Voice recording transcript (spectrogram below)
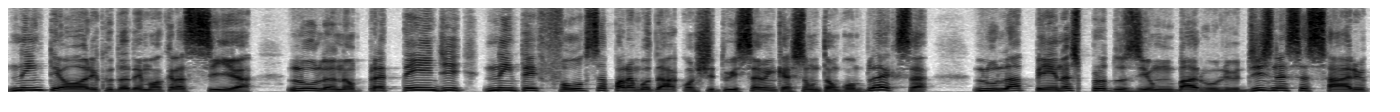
nem teórico da democracia. Lula não pretende nem ter força para mudar a Constituição em questão tão complexa. Lula apenas produziu um barulho desnecessário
